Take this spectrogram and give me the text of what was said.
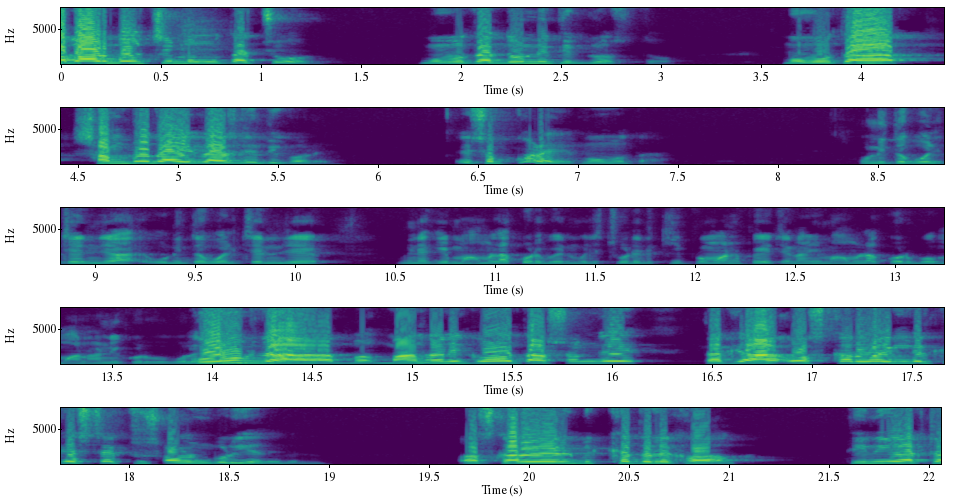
আবার বলছি মমতা চোর। মমতা দুর্নীতিগ্রস্ত। মমতা সাম্প্রদায়িক রাজনীতি করে। এসব করে মমতা। উনি তো বলছেন যে উনি তো বলছেন যে উনি নাকি মামলা করবেন। বলছে চোরের কি প্রমাণ পেয়েছেন? আমি মামলা করব মানহানি করব বলে করুক না। মানহানি করো তার সঙ্গে তাকে অস্কার ওয়াইল্ডের কেসটা একটু স্মরণ করিয়ে দেবেন। অস্কার ওয়াইল্ড বিখ্যাত লেখক তিনিও একটা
